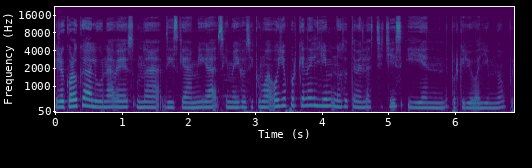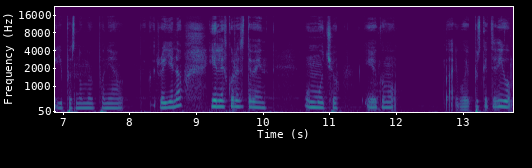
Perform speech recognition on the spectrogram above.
Y recuerdo que alguna vez una disque amiga sí me dijo así como, oye, ¿por qué en el gym no se te ven las chichis? Y en, porque yo iba al gym, ¿no? Y pues no me ponía relleno. Y en la escuela se te ven mucho. Y yo como, ay, güey, pues qué te digo.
